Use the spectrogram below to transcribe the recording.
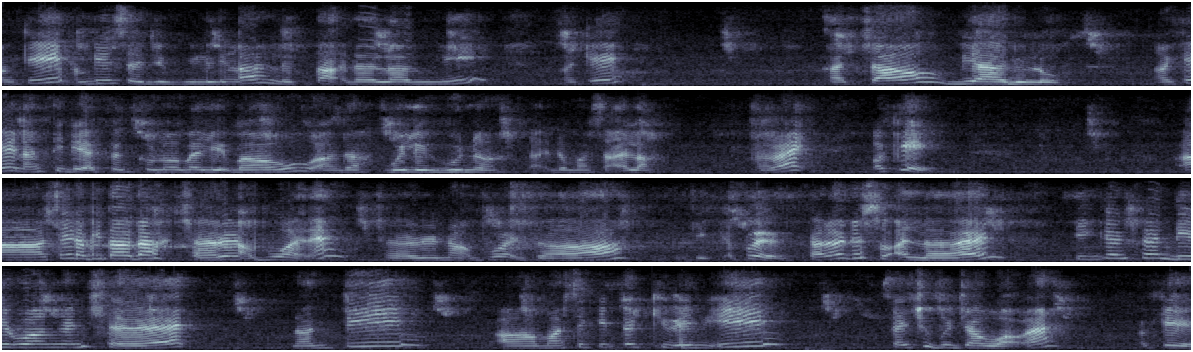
Okey, ambil saja gula merah, letak dalam ni. Okey. Kacau, biar dulu. Okey, nanti dia akan keluar balik bau, ah, dah boleh guna, tak ada masalah. Alright. Okey. Uh, saya dah beritahu dah cara nak buat eh. Cara nak buat dah. Okey, apa? Kalau ada soalan, tinggalkan di ruangan chat. Nanti uh, masa kita Q&A, saya cuba jawab eh. Okey.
